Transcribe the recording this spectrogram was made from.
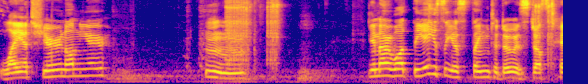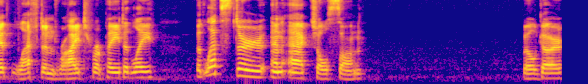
Lay a tune on you? Hmm. You know what, the easiest thing to do is just hit left and right repeatedly. But let's do an actual song. We'll go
